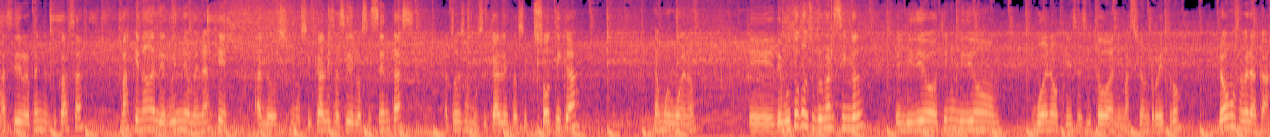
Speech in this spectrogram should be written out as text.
así de repente en tu casa. Más que nada le rinde homenaje a los musicales así de los 60s, a todos esos musicales, los exótica. Está muy bueno. Eh, debutó con su primer single. El video tiene un video bueno que es así todo animación retro. Lo vamos a ver acá,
